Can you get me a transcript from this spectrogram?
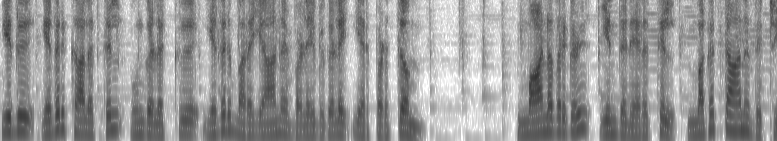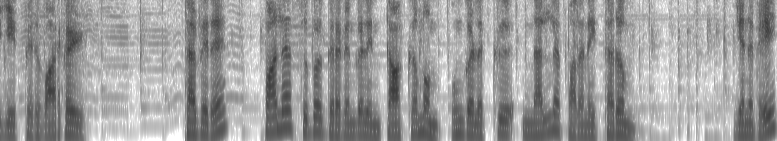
இது எதிர்காலத்தில் உங்களுக்கு எதிர்மறையான விளைவுகளை ஏற்படுத்தும். மாணவர்கள் இந்த நேரத்தில் மகத்தான வெற்றியை பெறுவார்கள். தவிர பல சுப கிரகங்களின் தாக்கமும் உங்களுக்கு நல்ல பலனை தரும். எனவே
